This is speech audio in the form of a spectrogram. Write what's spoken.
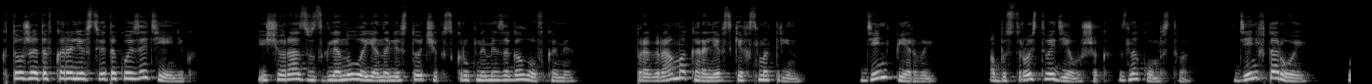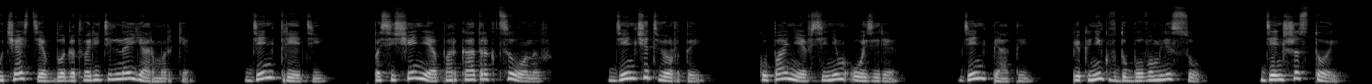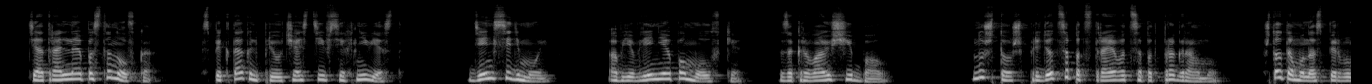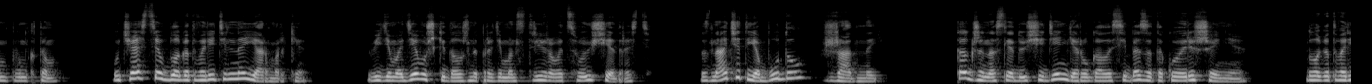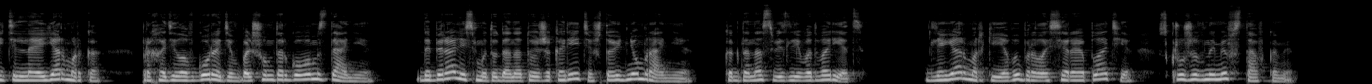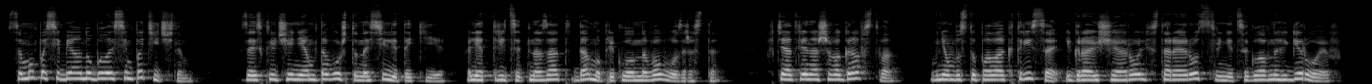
Кто же это в королевстве такой затейник? Еще раз взглянула я на листочек с крупными заголовками. Программа королевских смотрин. День первый. Обустройство девушек. Знакомство. День второй. Участие в благотворительной ярмарке. День третий. Посещение парка аттракционов. День четвертый. Купание в синем озере. День пятый. Пикник в дубовом лесу. День шестой. Театральная постановка. Спектакль при участии всех невест. День седьмой. Объявление помолвки. Закрывающий бал. Ну что ж, придется подстраиваться под программу. Что там у нас первым пунктом? Участие в благотворительной ярмарке. Видимо, девушки должны продемонстрировать свою щедрость. Значит, я буду жадной. Как же на следующий день я ругала себя за такое решение. Благотворительная ярмарка проходила в городе в большом торговом здании. Добирались мы туда на той же карете, что и днем ранее, когда нас везли во дворец. Для ярмарки я выбрала серое платье с кружевными вставками. Само по себе оно было симпатичным, за исключением того, что носили такие лет 30 назад дамы преклонного возраста. В театре нашего графства в нем выступала актриса, играющая роль старой родственницы главных героев.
